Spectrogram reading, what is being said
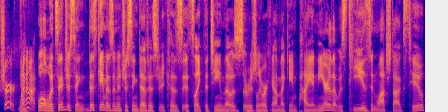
sure, why not? Well, what's interesting, this game has an interesting dev history because it's like the team that was originally working on that game Pioneer that was teased in Watch Dogs 2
